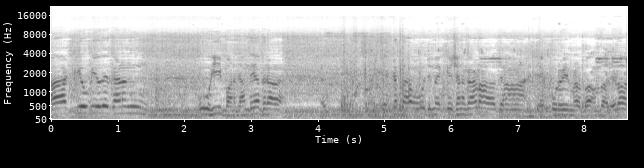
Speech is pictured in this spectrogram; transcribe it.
ਆਰਟੀਓ ਵੀ ਉਹਦੇ ਕਹਿਣ ਨੂੰ ਉਹੀ ਬਣ ਜਾਂਦੇ ਆ, ਫਿਰ ਆ ਇੱਕ ਤਾਂ ਉਹ ਜਿਵੇਂ ਕਿਸ਼ਨਗੜ੍ਹ ਆ ਜਾਂ ਇੱਕ ਉਰੇ ਮਿਲਦਾ ਹੁੰਦਾ ਜਿਹੜਾ,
